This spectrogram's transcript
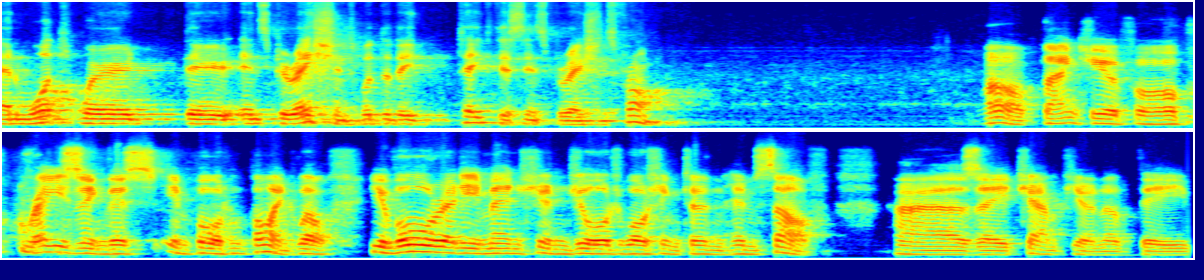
and what were their inspirations? What did they take these inspirations from? Oh, thank you for raising this important point. Well, you've already mentioned George Washington himself as a champion of the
